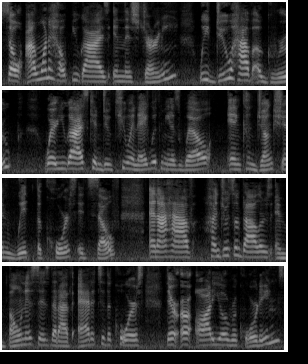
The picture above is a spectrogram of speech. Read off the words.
So I want to help you guys in this journey. We do have a group where you guys can do Q&A with me as well in conjunction with the course itself. And I have hundreds of dollars in bonuses that I've added to the course. There are audio recordings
